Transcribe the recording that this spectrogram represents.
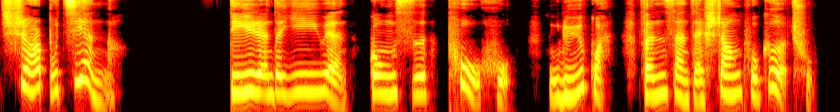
视而不见呢？敌人的医院、公司、铺户、旅馆分散在商铺各处，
